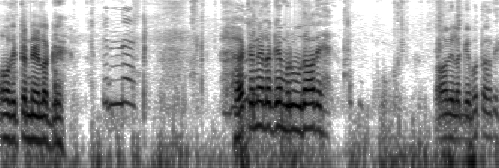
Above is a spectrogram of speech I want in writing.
ਆਹ ਦੇ ਕਿੰਨੇ ਲੱਗੇ। ਕਿੰਨੇ? ਹੈ ਕਿੰਨੇ ਲੱਗੇ ਅਮਰੂਦ ਆ ਦੇ। ਆ ਦੇ ਲੱਗੇ ਪੁੱਤ ਆ ਦੇ।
